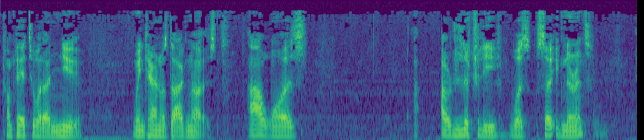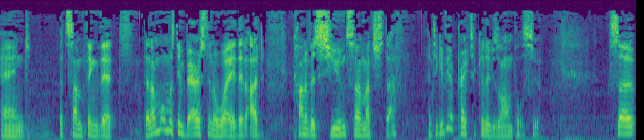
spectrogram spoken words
compared to what I knew when Karen was diagnosed, I was, I- I literally was so ignorant, and it's something that that I'm almost embarrassed in a way that I'd kind of assumed so much stuff. And to give you a practical example, Sue. So,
